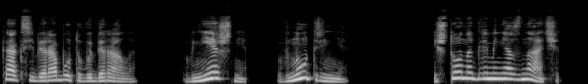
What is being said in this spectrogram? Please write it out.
как себе работу выбирала? Внешне, внутренне? И что она для меня значит?»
